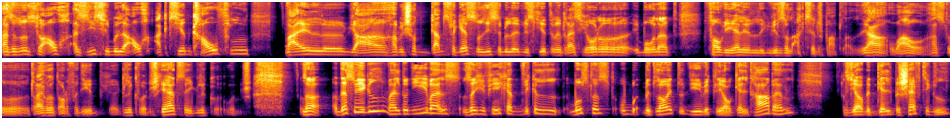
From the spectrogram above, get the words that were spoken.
Also sollst du auch als Lieschen Müller auch Aktien kaufen, weil, äh, ja, habe ich schon ganz vergessen. Und Lieschen Müller investiert in 30 Euro im Monat VWL in irgendwie so einen Aktiensparplan. Ja, wow, hast du 300 Euro verdient. Glückwunsch, herzlichen Glückwunsch. So, und deswegen, weil du niemals solche Fähigkeiten entwickeln musstest, um mit Leuten, die wirklich auch Geld haben, sich auch mit Geld beschäftigen,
